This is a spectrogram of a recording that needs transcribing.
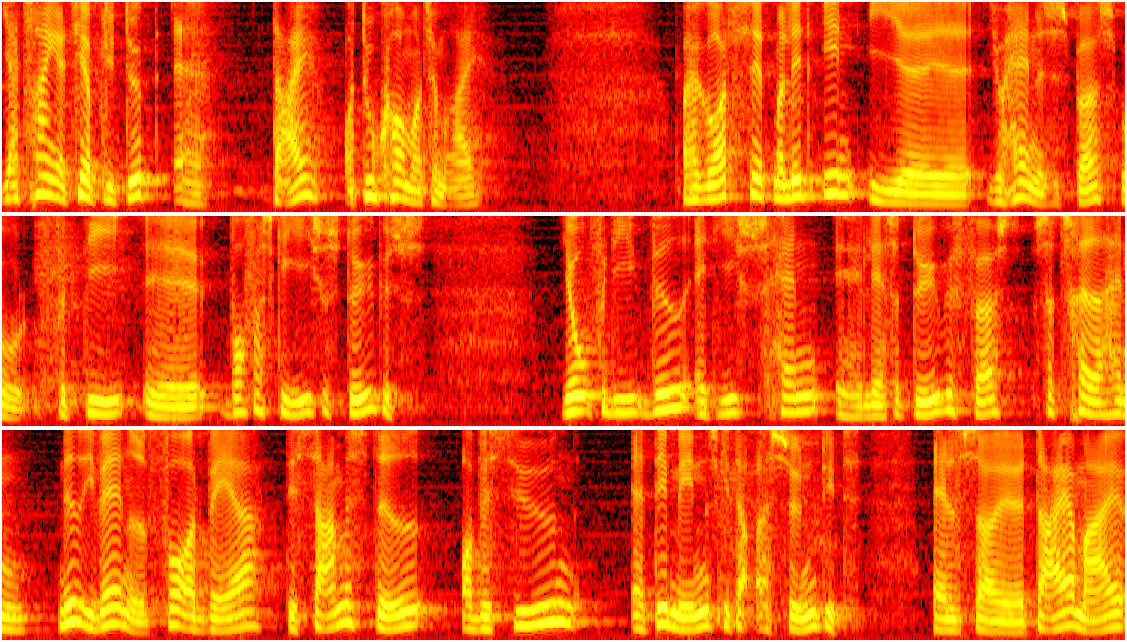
jeg trænger til at blive døbt af dig, og du kommer til mig. Og jeg kan godt sætte mig lidt ind i øh, Johannes' spørgsmål, fordi øh, hvorfor skal Jesus døbes? Jo, fordi ved at Jesus han øh, lader sig døbe først, så træder han ned i vandet for at være det samme sted og ved siden af det menneske, der er syndigt altså øh, dig og mig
